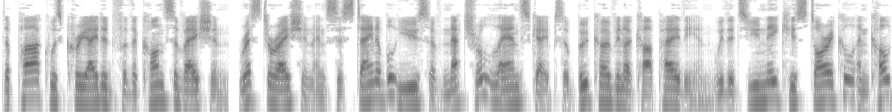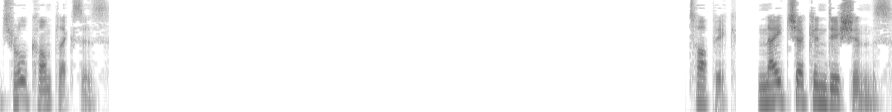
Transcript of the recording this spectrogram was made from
The park was created for the conservation, restoration and sustainable use of natural landscapes of Bukovina Carpathian with its unique historical and cultural complexes. Nature conditions.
